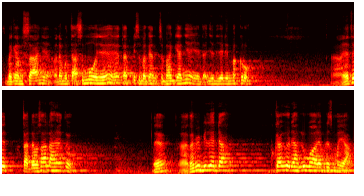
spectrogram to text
Sebagian besarnya, walaupun tak semuanya, ya, tapi sebagian sebahagiannya ya, tak jadi jadi makruh. Ha, yang tu tak ada masalah yang tu. Ya, ha, tapi bila dah perkara dah luar daripada semayang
